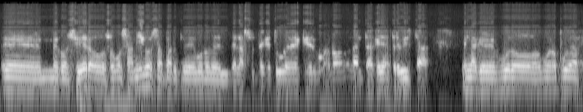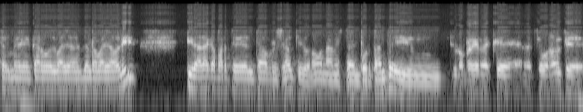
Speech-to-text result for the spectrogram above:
Eh, me considero, somos amigos, aparte de, bueno, del, la suerte que tuve de que, bueno, ante aquella entrevista en la que pudo, bueno, pude hacerme cargo del, del Valladolid y la verdad que aparte del trabajo profesional, digo, ¿no? una amistad importante y un, hombre que, en el que, bueno, que,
